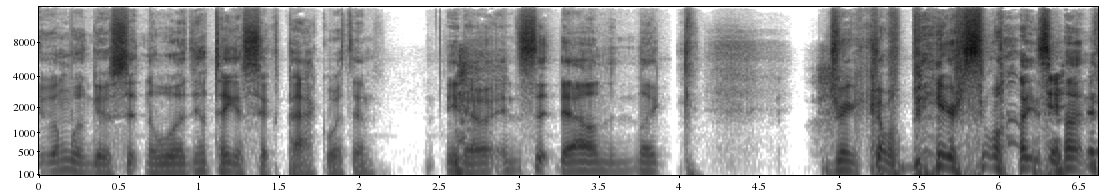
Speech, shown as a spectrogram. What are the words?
I'm gonna go sit in the woods. He'll take a six pack with him, you know, and sit down and like drink a couple beers while he's hunting.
